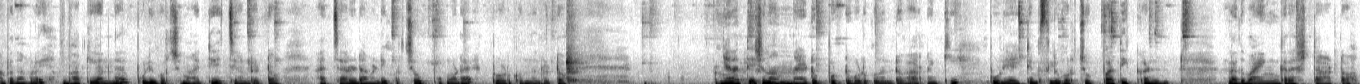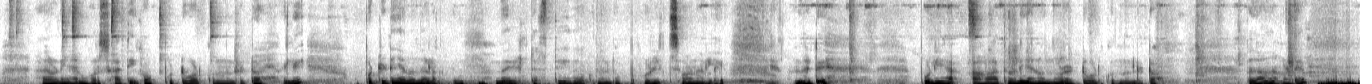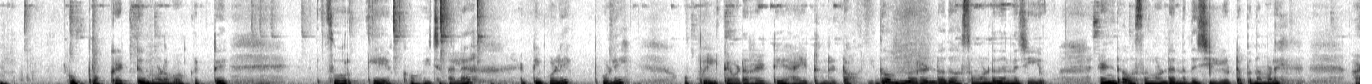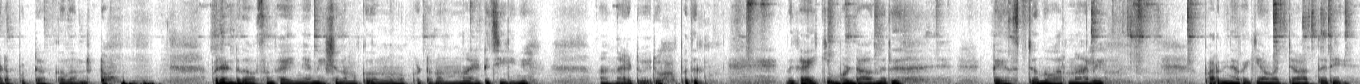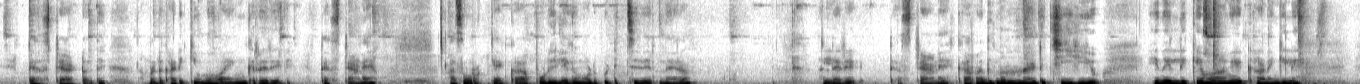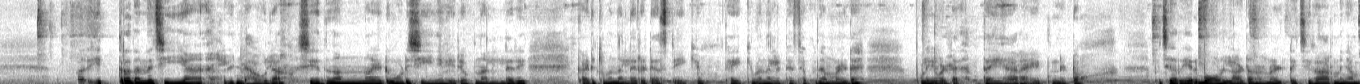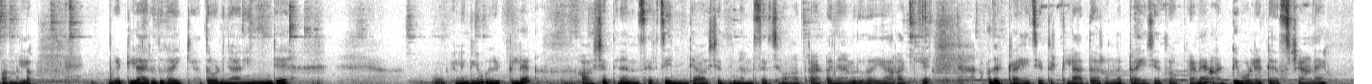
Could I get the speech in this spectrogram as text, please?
അപ്പോൾ നമ്മൾ ബാക്കി വന്ന് പുളി കുറച്ച് മാറ്റി വെച്ചുകൊണ്ട് കേട്ടോ. അച്ചാറിടാൻ വേണ്ടി കുറച്ച് ഉപ്പും കൂടെ ഇട്ട് കൊടുക്കുന്നുണ്ട് കേട്ടോ. ഞാൻ അത്യാവശ്യം നന്നായിട്ട് ഉപ്പിട്ട് കൊടുക്കുന്നുണ്ട് കാരണം എനിക്ക് പുളി ഐറ്റംസിൽ കുറച്ച് ഉപ്പ് അധികം ഉള്ളത് ഭയങ്കര ഇഷ്ടമാണ് കേട്ടോ അതുകൊണ്ട് ഞാൻ കുറച്ച് അധികം ഉപ്പിട്ട് കൊടുക്കുന്നുണ്ട് കേട്ടോ ഇതിൽ ഉപ്പിട്ടിട്ട് ഞാനൊന്ന് ഇളക്കി ഇത് ടെസ്റ്റ് ചെയ്ത് നോക്കുന്നുണ്ട് ഉപ്പ് പൊളിച്ചോ എന്നുള്ളത്. എന്നിട്ട് പുളി ആവാത്തതുകൊണ്ട് ഞാൻ ഒന്നുകൂടെ ഇട്ട് കൊടുക്കുന്നുണ്ട് കേട്ടോ അപ്പോൾ ഇതാ നമ്മുടെ ഉപ്പൊക്കെ ഇട്ട് മുളകൊക്കെ ഇട്ട് സുർക്കയൊക്കെ ഒഴിച്ച് നല്ല അടിപൊളി പുളി ഉപ്പിലിട്ട് ഇവിടെ റെഡി ആയിട്ടുണ്ട് കേട്ടോ ഇത് ഒന്നോ രണ്ടോ ദിവസം കൊണ്ട് തന്നെ ചെയ്യും. രണ്ട് ദിവസം കൊണ്ട് തന്നെ അത് ചെയ്യും കേട്ടോ അപ്പോൾ നമ്മൾ അടപ്പിട്ട് വെക്കുന്നുണ്ട് കേട്ടോ അപ്പോൾ രണ്ട് ദിവസം കഴിഞ്ഞതിന് ശേഷം നമുക്കിതൊന്ന് നോക്കട്ടെ. നന്നായിട്ട് ചീഞ്ഞ് നന്നായിട്ട് വരും. അപ്പോൾ ഇത് ഇത് കഴിക്കുമ്പോൾ ഉണ്ടാകുന്നൊരു ടേസ്റ്റ് എന്ന് പറഞ്ഞാൽ പറഞ്ഞറിയിക്കാൻ പറ്റാത്തൊരു ടേസ്റ്റാട്ടോ ഇത്. നമ്മൾ കടിക്കുമ്പോൾ ഭയങ്കര ഒരു ടേസ്റ്റാണ് ആ സുറക്കൊക്കെ ആ പുളിയിലേക്ക് അങ്ങോട്ട് പിടിച്ച് വരുന്നേരം നല്ലൊരു ടേസ്റ്റാണ് കാരണം ഇത് നന്നായിട്ട് ചെയ്യും ഈ നെല്ലിക്ക മാങ്ങയൊക്കെ ആണെങ്കിൽ ഇത്ര തന്നെ ചെയ്യാൻ ഉണ്ടാവില്ല. പക്ഷേ ഇത് നന്നായിട്ട് ഇങ്ങോട്ട് ചീഞ്ഞ് വരും. അപ്പോൾ നല്ലൊരു കടിക്കുമ്പോൾ നല്ലൊരു ടേസ്റ്റ് ആയിരിക്കും. കഴിക്കുമ്പോൾ നല്ല ടേസ്റ്റ് അപ്പോൾ നമ്മളുടെ പുളി ഇവിടെ തയ്യാറായിട്ടുണ്ട് കേട്ടോ അപ്പോൾ ചെറിയൊരു ബോളിലാട്ടോ നമ്മൾ ഇട്ടിച്ച്. കാരണം ഞാൻ പറഞ്ഞല്ലോ വീട്ടിലാരും ഇത് കഴിക്കാത്തതുകൊണ്ട് ഞാൻ എന്റെ അല്ലെങ്കിൽ വീട്ടിലെ ആവശ്യത്തിനനുസരിച്ച് എന്റെ ആവശ്യത്തിനനുസരിച്ച് മാത്രമാട്ടോ ഞാനിത് തയ്യാറാക്കിയത് അപ്പോൾ അത് ട്രൈ ചെയ്തിട്ടില്ലാത്തവരൊന്ന് ട്രൈ ചെയ്ത് നോക്കുകയാണെങ്കിൽ അടിപൊളി ടേസ്റ്റാണ്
